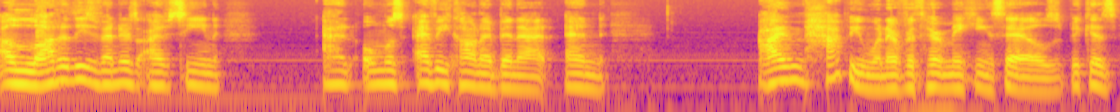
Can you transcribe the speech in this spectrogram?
a lot of these vendors I've seen at almost every con I've been at, and I'm happy whenever they're making sales because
